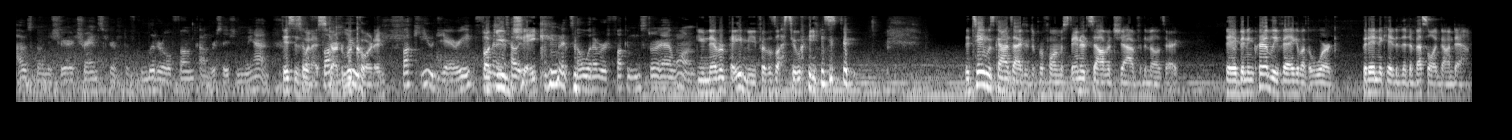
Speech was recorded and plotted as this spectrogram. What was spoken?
I was going to share a transcript of the literal phone conversation we had. This is So when I started you. recording. Fuck you, Jerry. Fuck you, Jake. I'm gonna tell whatever fucking story I want. You never paid me for those last two weeks. the team was contacted to perform a standard salvage job for the military. They had been incredibly vague about the work, but indicated that a vessel had gone down.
